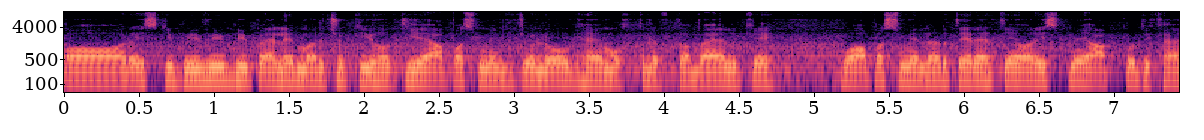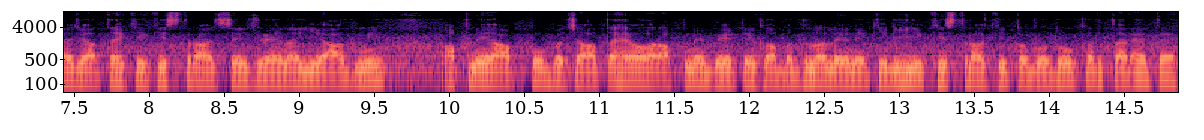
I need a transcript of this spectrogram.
और इसकी बीवी भी पहले मर चुकी होती है। आपस में जो लोग हैं, मुख्तलिफ़ कबाइल के, वो आपस में लड़ते रहते हैं और इसमें आपको दिखाया जाता है कि किस तरह से जो है ना ये आदमी अपने आप को बचाता है और अपने बेटे का बदला लेने के लिए ये किस तरह की तगोदो करता रहता है।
